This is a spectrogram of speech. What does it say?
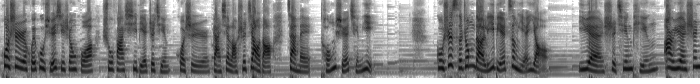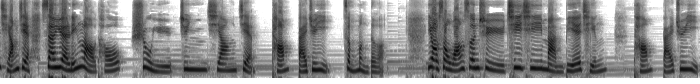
或是回顾学习生活，抒发惜别之情；或是感谢老师教导，赞美同学情谊。古诗词中的离别赠言有：“一愿世清平，二愿身强健，三愿临老头，数与君相见。”唐白居易。赠孟德，又送王孙去，萋萋满别情。唐白居易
